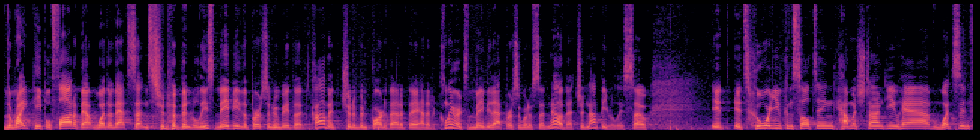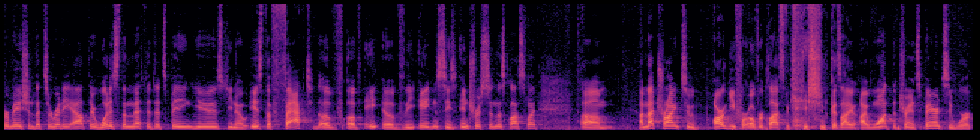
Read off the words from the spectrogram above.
the right people thought about whether that sentence should have been released. Maybe the person who made that comment should have been part of that if they had a clearance, and maybe that person would have said, no, that should not be released. So it, it's who are you consulting? How much time do you have? What's information that's already out there? What is the method that's being used? You know, is the fact of, of, of the agency's interest in this classified? Um, I'm not trying to argue for overclassification because I, I, want the transparency work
